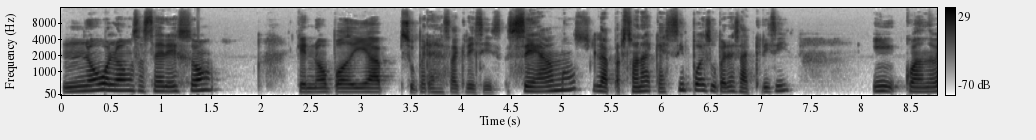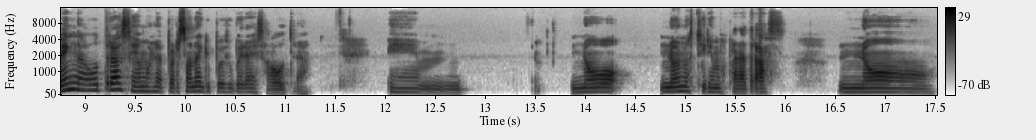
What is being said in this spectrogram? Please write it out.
no volvamos a hacer eso que no podía superar esa crisis. Seamos la persona que sí puede superar esa crisis y cuando venga otra, seamos la persona que puede superar esa otra. Em, no, no nos tiremos para atrás, no,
